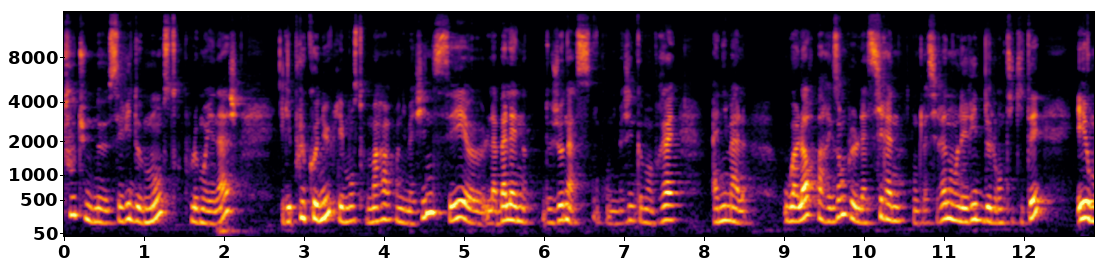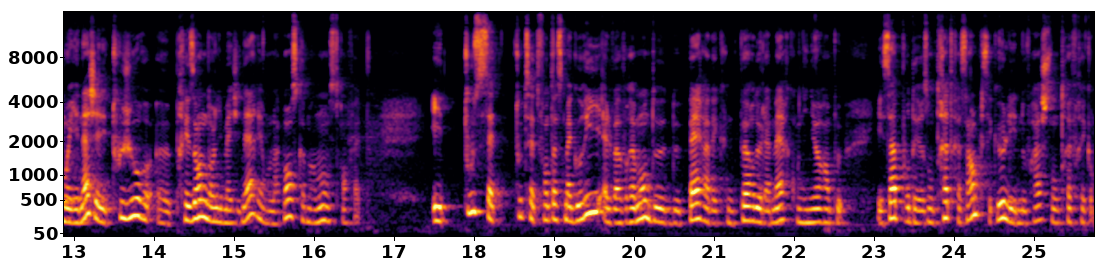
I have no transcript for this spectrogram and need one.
toute une série de monstres pour le Moyen Âge, et les plus connus, les monstres marins qu'on imagine, c'est euh, la baleine de Jonas, donc on imagine comme un vrai animal. Ou alors par exemple la sirène. Donc la sirène, on l'hérite de l'Antiquité, et au Moyen Âge, elle est toujours euh, présente dans l'imaginaire et on la pense comme un monstre en fait. Et toute cette, fantasmagorie, elle va vraiment de, de pair avec une peur de la mer qu'on ignore un peu. Et ça pour des raisons très très simples, c'est que les naufrages sont très fréquents.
